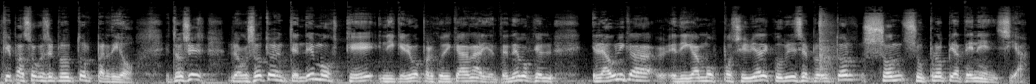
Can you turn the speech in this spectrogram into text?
¿Qué pasó con ese productor? Perdió. Entonces, lo que nosotros entendemos que, ni queremos perjudicar a nadie, entendemos que la única, eh, digamos, posibilidad de cubrirse el productor son su propia tenencia.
